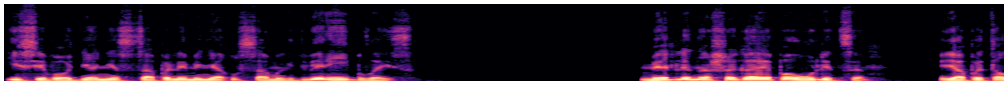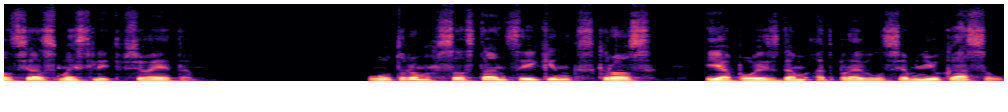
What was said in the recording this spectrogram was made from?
И сегодня они сцапали меня у самых дверей Блейз. Медленно шагая по улице, я пытался осмыслить все это. Утром со станции Кингс-Кросс я поездом отправился в Ньюкасл.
